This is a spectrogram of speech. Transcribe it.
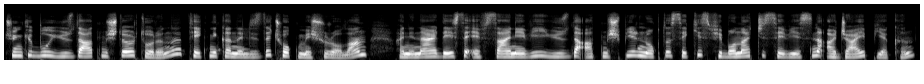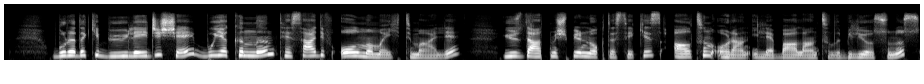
Çünkü bu %64 oranı teknik analizde çok meşhur olan, hani neredeyse efsanevi %61.8 Fibonacci seviyesine acayip yakın. Buradaki büyüleyici şey bu yakınlığın tesadüf olmama ihtimali. %61.8 altın oran ile bağlantılı biliyorsunuz.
